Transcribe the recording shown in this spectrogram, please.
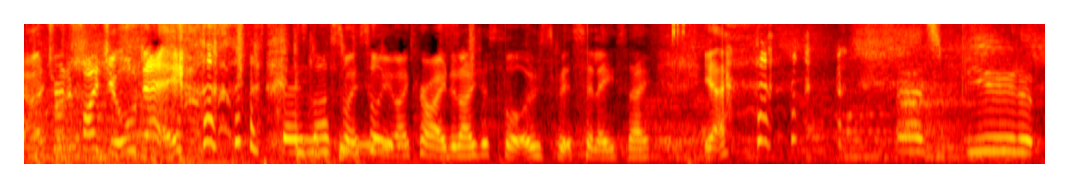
Yeah, I tried to find you all day. Because last time I saw you, I cried and I just thought it was a bit silly, so yeah. That's beautiful.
